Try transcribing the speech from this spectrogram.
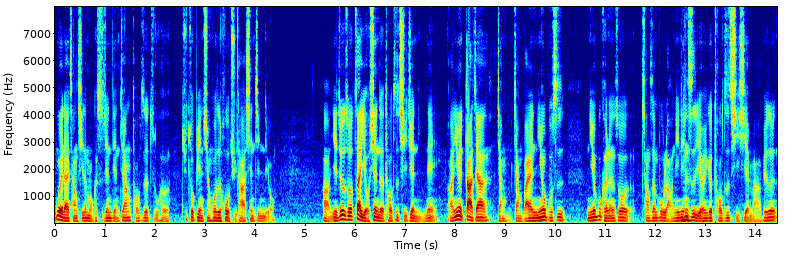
未来长期的某个时间点，将投资的组合去做变现或是获取它的现金流。啊，也就是说，在有限的投资期间以内啊，因为大家讲讲白，你又不是，你又不可能说长生不老，你一定是有一个投资期限嘛。比如说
